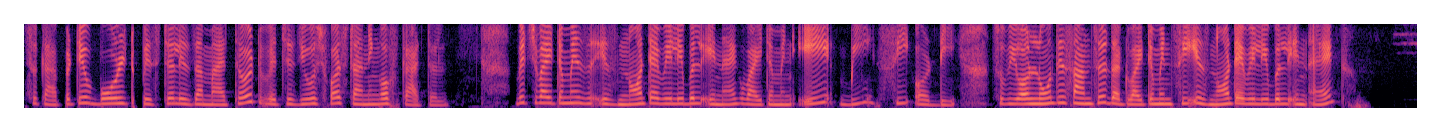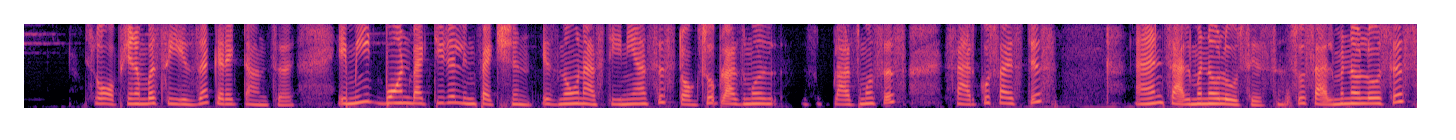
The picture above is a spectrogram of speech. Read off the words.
So, captive bolt pistol is the method which is used for stunning of cattle. Which vitamin is not available in egg? Vitamin A, B, C, or D? So, we all know this answer that vitamin C is not available in egg. So option number C is the correct answer. A meat-borne bacterial infection is known as Teniasis, Toxoplasmosis, Sarcocystis and Salmonellosis. So Salmonellosis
